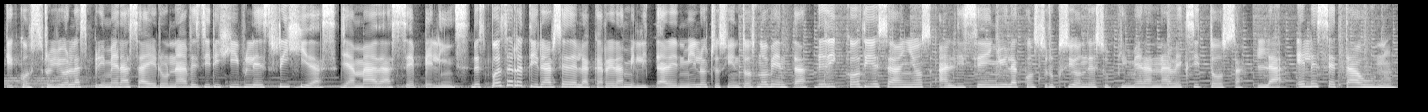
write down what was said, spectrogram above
que construyó las primeras aeronaves dirigibles rígidas llamadas Zeppelins. Después de retirarse de la carrera militar en 1890, dedicó 10 años al diseño y la construcción de su primera nave exitosa, la LZ-1.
